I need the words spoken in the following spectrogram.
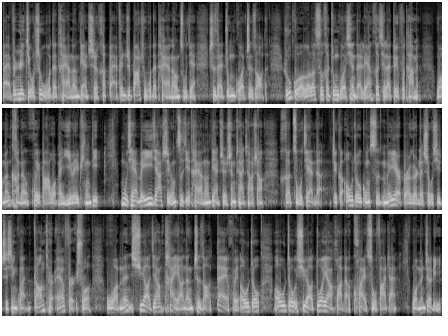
百分之九十五的太阳能电池和百分之八十五的太阳能组件是在中国制造的。如果俄罗斯和中国现在联合起来对付他们，我们可能会把我们夷为平地。目前，唯一一家使用自己太阳能电池生产厂商和组件的这个欧洲公司 Meyerberger 的首席执行官 Gunter Elfer 说：“我。”我们需要将太阳能制造带回欧洲，欧洲需要多样化的快速发展。我们这里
